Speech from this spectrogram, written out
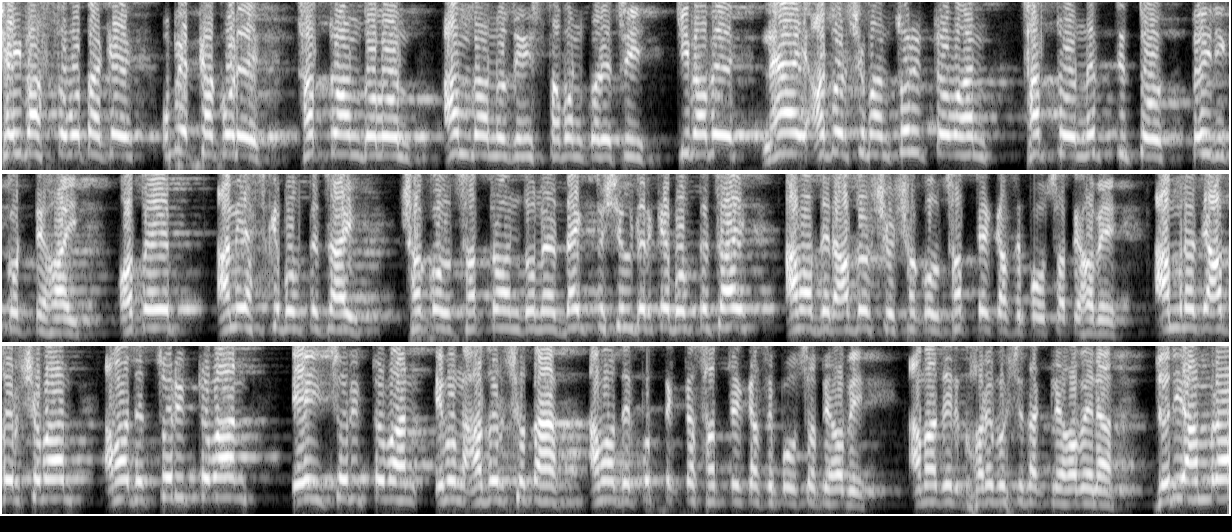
সেই বাস্তবতাকে উপেক্ষা করে ছাত্র আন্দোলন আমরা নজির স্থাপন করেছি। কীভাবে ন্যায়, আদর্শবান, চরিত্রবান ছাত্র নেতৃত্ব তৈরি করতে হয়? অতএব আমি আজকে বলতে চাই, সকল ছাত্র আন্দোলনের দায়িত্বশীলদেরকে বলতে চাই, আমাদের আদর্শ সকল ছাত্রের কাছে পৌঁছাতে হবে। আমরা যে আদর্শবান, আমাদের চরিত্রবান এই চরিত্রবান এবং আদর্শতা আমাদের প্রত্যেকটা ছাত্রের কাছে পৌঁছাতে হবে। আমাদের ঘরে বসে থাকলে হবে না। যদি আমরা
